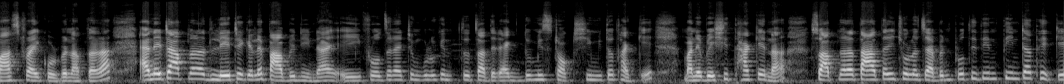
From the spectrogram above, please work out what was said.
মাস্ট ট্রাই করবেন আপনারা। অ্যান্ড এটা আপনারা লেটে গেলে পাবেনই না। এই ফ্রোজেন আইটেমগুলো কিন্তু তাদের একদমই স্টক সীমিত থাকে। মানে বেশি থাকে না। সো আপনারা তাড়াতাড়ি চলে যাবেন। প্রতিদিন তিনটা থেকে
